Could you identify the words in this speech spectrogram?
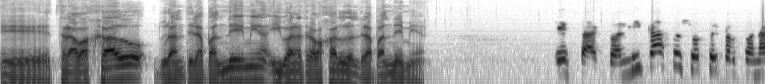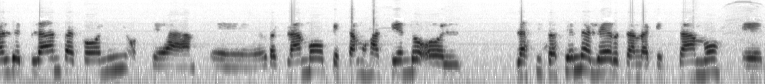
eh, trabajado durante la pandemia y van a trabajar durante la pandemia. Exacto. En mi caso, yo soy personal de planta, CONI, o sea, eh, reclamo que estamos haciendo o la situación de alerta en la que estamos, eh,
